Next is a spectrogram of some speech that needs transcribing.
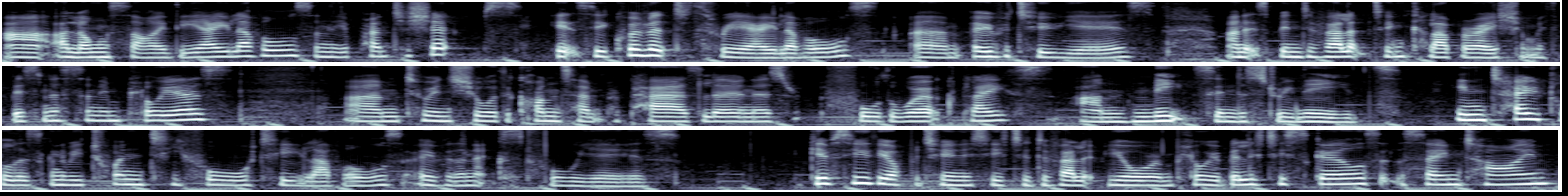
uh, alongside the A-levels and the apprenticeships. It's the equivalent to three A-levels um, over two years and it's been developed in collaboration with business and employers um, to ensure the content prepares learners for the workplace and meets industry needs. In total there's going to be 24 T-levels over the next four years. Gives you the opportunity to develop your employability skills at the same time,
